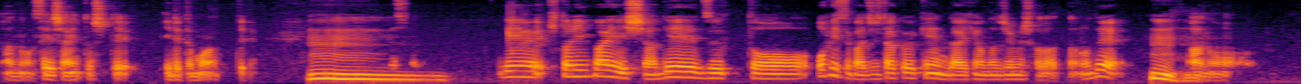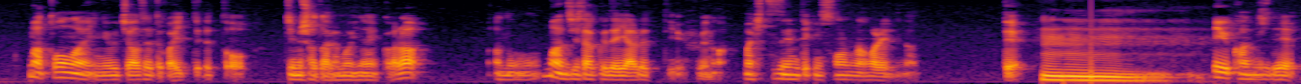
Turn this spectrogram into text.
あの、正社員として入れてもらって、うーん。で、一人会社でずっと、オフィスが自宅兼代表の事務所だったので、うん。あの、まあ、都内に打ち合わせとか行ってると、事務所誰もいないから、あの、まあ、自宅でやるっていう風な、まあ、必然的にその流れになっうーん。ていう感じで、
